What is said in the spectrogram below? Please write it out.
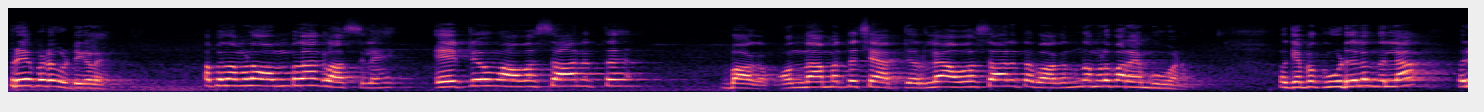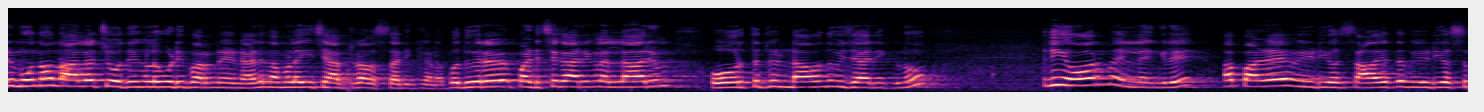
പ്രിയപ്പെട്ട കുട്ടികളെ അപ്പോൾ നമ്മൾ ഒമ്പതാം ക്ലാസ്സിലെ ഏറ്റവും അവസാനത്തെ ഭാഗം ഒന്നാമത്തെ ചാപ്റ്ററിലെ അവസാനത്തെ ഭാഗം നമ്മൾ പറയാൻ പോവുകയാണ് ഓക്കെ അപ്പോൾ കൂടുതലൊന്നുമില്ല ഒരു മൂന്നോ നാലോ ചോദ്യങ്ങൾ കൂടി പറഞ്ഞു കഴിഞ്ഞാൽ നമ്മൾ ഈ ചാപ്റ്റർ അവസാനിക്കുകയാണ്. അപ്പോൾ ഇതുവരെ പഠിച്ച കാര്യങ്ങൾ എല്ലാവരും ഓർത്തിട്ടുണ്ടാവുമെന്ന് വിചാരിക്കുന്നു. ഇനി ഓർമ്മയില്ലെങ്കിൽ ആ പഴയ വീഡിയോസ് ആദ്യത്തെ വീഡിയോസ്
